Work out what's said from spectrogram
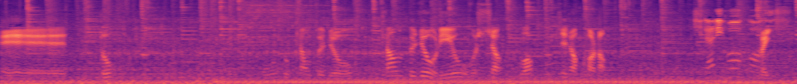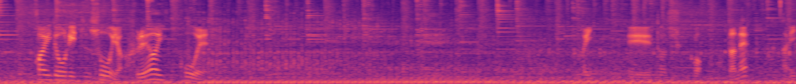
えーっとキャンプ場キャンプ場利用者はこちらから。左方向はい。北海道立宗谷ふれあい公園えー、確かだね。はい。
